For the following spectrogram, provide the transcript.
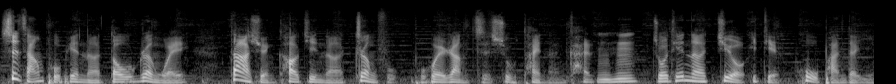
市场普遍呢都认为。大选靠近呢，政府不会让指数太难看。嗯哼，昨天呢就有一点护盘的影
